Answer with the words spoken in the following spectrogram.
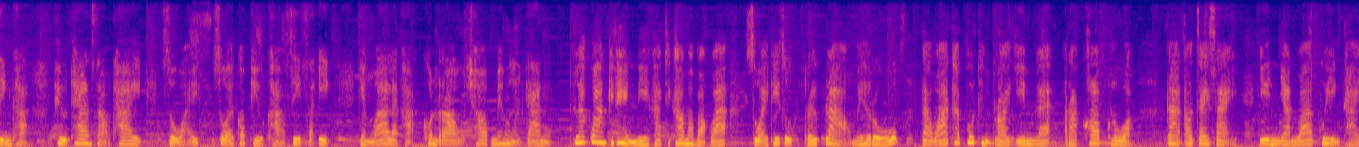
จริงค่ะ ผิวแทนสาวไทย สวย สวยกว่าผิวขาวซีดซะอีก อย่างว่าแหละค่ะ คนเราชอบไม่เหมือนกันและความคิดเห็นนี้ค่ะที่เข้ามาบอกว่า สวยที่สุดหรือเปล่าไม่รู้ แต่ว่าถ้าพูดถึงรอยยิ้มและรักครอบครัว การเอาใจใส่ ยืนยันว่าผู้หญิงไทย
